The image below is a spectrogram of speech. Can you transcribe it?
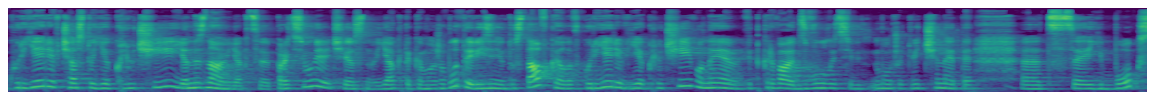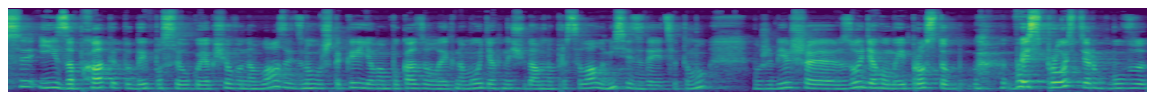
кур'єрів часто є ключі. Я не знаю, як це працює, чесно, як таке може бути. Різні доставки, але в кур'єрів є ключі. Вони відкривають з вулиці, можуть відчинити е, цей бокс і запхати туди посилку, якщо вона влазить. Знову ж таки, я вам показувала, як нам одяг нещодавно присилали, місяць, здається, тому може більше з одягом, і просто весь простір був е,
